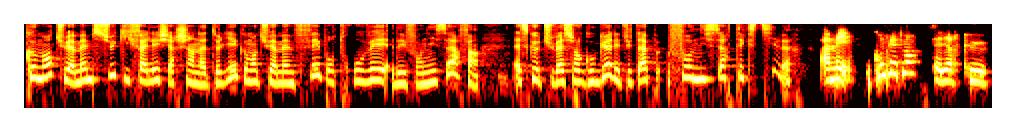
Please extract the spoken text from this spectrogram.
Comment tu as même su qu'il fallait chercher un atelier? Comment tu as même fait pour trouver des fournisseurs? Enfin, est-ce que tu vas sur Google et tu tapes fournisseur textile? Ah mais complètement. C'est-à-dire que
